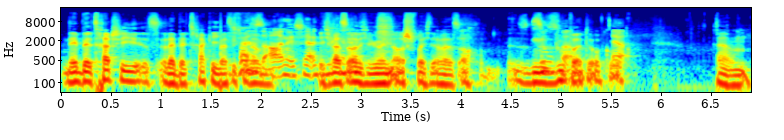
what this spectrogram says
Nee, Beltracci ist, oder Beltracchi, weiß ich ich weiß es genau. auch nicht, ja. Ich weiß auch nicht, wie man ihn ausspricht, aber das ist auch eine super, Doku. Ja. Ähm,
